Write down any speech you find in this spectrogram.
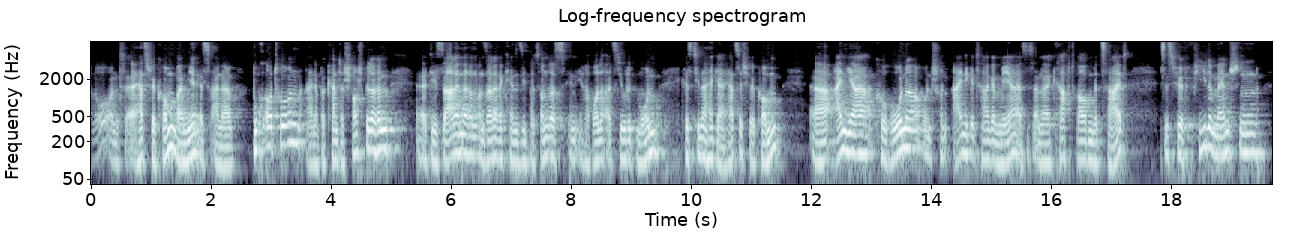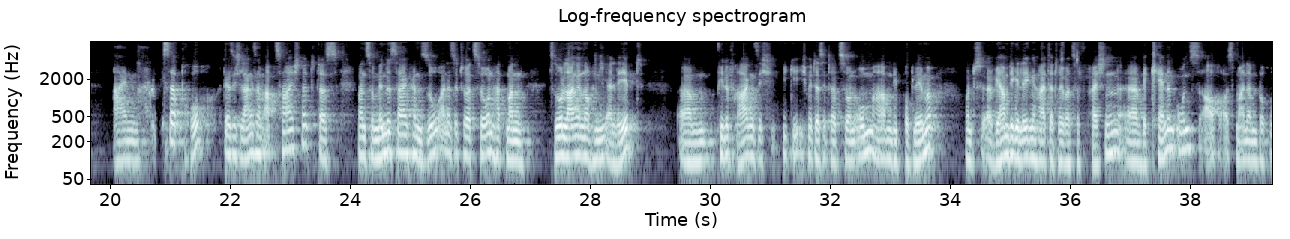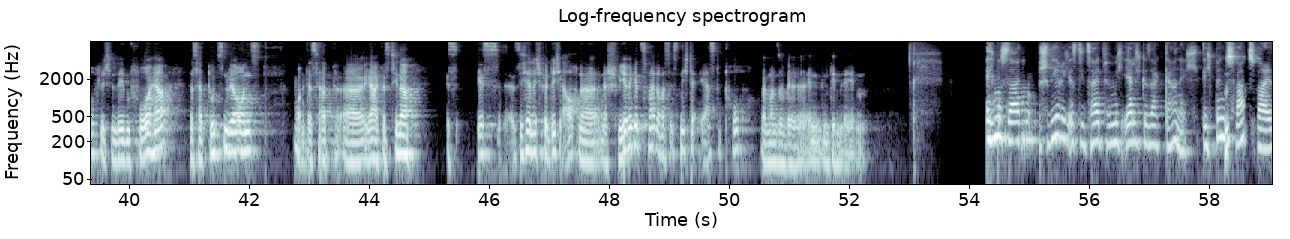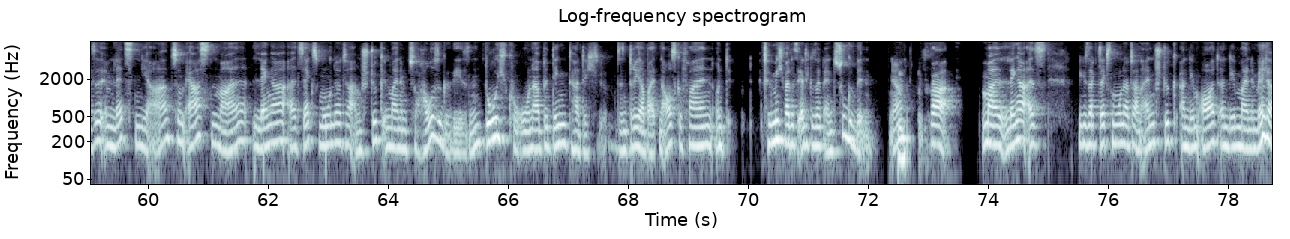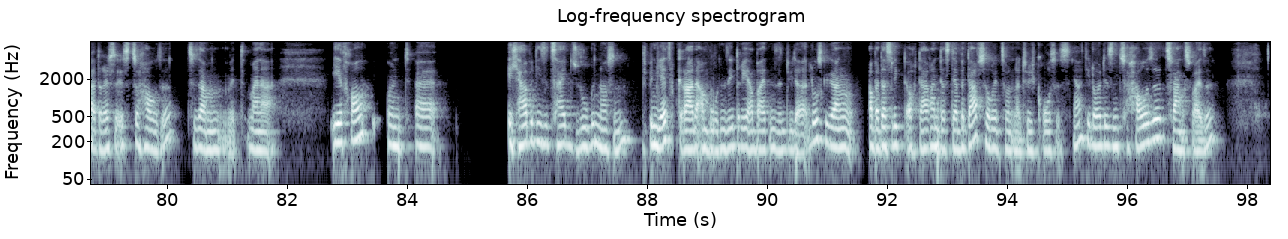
Hallo und äh, herzlich willkommen. Bei mir ist eine Buchautorin, eine bekannte Schauspielerin. Äh, die Saarländerin und Saarländer kennen sie besonders in ihrer Rolle als Judith Mohn. Christina Hecker, herzlich willkommen. Äh, ein Jahr Corona und schon einige Tage mehr. Es ist eine kraftraubende Zeit. Es ist für viele Menschen ein gewisser Bruch, der sich langsam abzeichnet, dass man zumindest sagen kann, so eine Situation hat man so lange noch nie erlebt. Ähm, viele fragen sich, wie gehe ich mit der Situation um, haben die Probleme. Und äh, wir haben die Gelegenheit, darüber zu sprechen. Äh, wir kennen uns auch aus meinem beruflichen Leben vorher. Deshalb duzen wir uns. Und deshalb, äh, ja, Christina, es ist sicherlich für dich auch eine, eine schwierige Zeit, aber es ist nicht der erste Bruch, wenn man so will, in, in dem Leben. Ich muss sagen, schwierig ist die Zeit für mich ehrlich gesagt gar nicht. Ich bin hm? zwangsweise im letzten Jahr zum ersten Mal länger als sechs Monate am Stück in meinem Zuhause gewesen. Durch Corona bedingt hatte ich, sind Dreharbeiten ausgefallen und für mich war das ehrlich gesagt ein Zugewinn. Ja? Hm. Ich war mal länger als, wie gesagt, sechs Monate an einem Stück an dem Ort, an dem meine Meldeadresse ist, zu Hause, zusammen mit meiner Ehefrau und äh, ich habe diese Zeit so genossen. Ich bin jetzt gerade am Bodensee, Dreharbeiten sind wieder losgegangen, aber das liegt auch daran, dass der Bedarfshorizont natürlich groß ist. Ja, die Leute sind zu Hause zwangsweise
